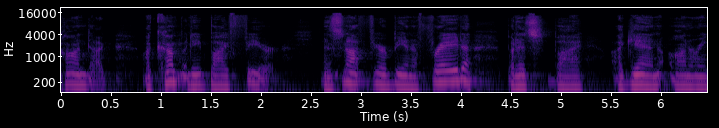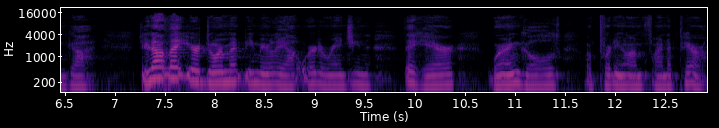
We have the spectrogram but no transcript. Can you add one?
conduct, accompanied by fear. And it's not fear of being afraid, but it's by, again, honoring God. Do not let your adornment be merely outward, arranging the hair, wearing gold, or putting on fine apparel.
